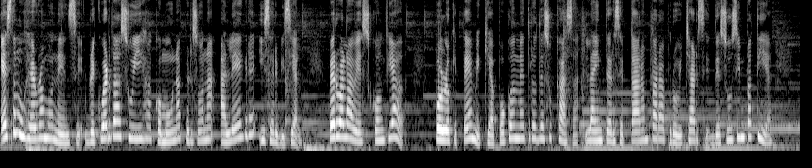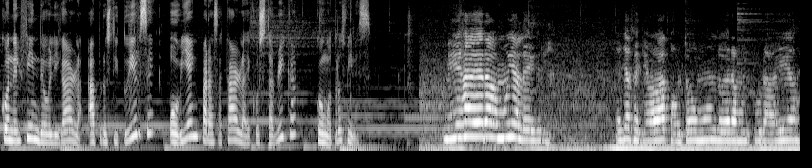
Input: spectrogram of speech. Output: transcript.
Esta mujer ramonense recuerda a su hija como una persona alegre y servicial, pero a la vez confiada, por lo que teme que a pocos metros de su casa la interceptaran para aprovecharse de su simpatía con el fin de obligarla a prostituirse o bien para sacarla de Costa Rica con otros fines. Mi hija era muy alegre, ella se llevaba con todo el mundo, era muy pura vida,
